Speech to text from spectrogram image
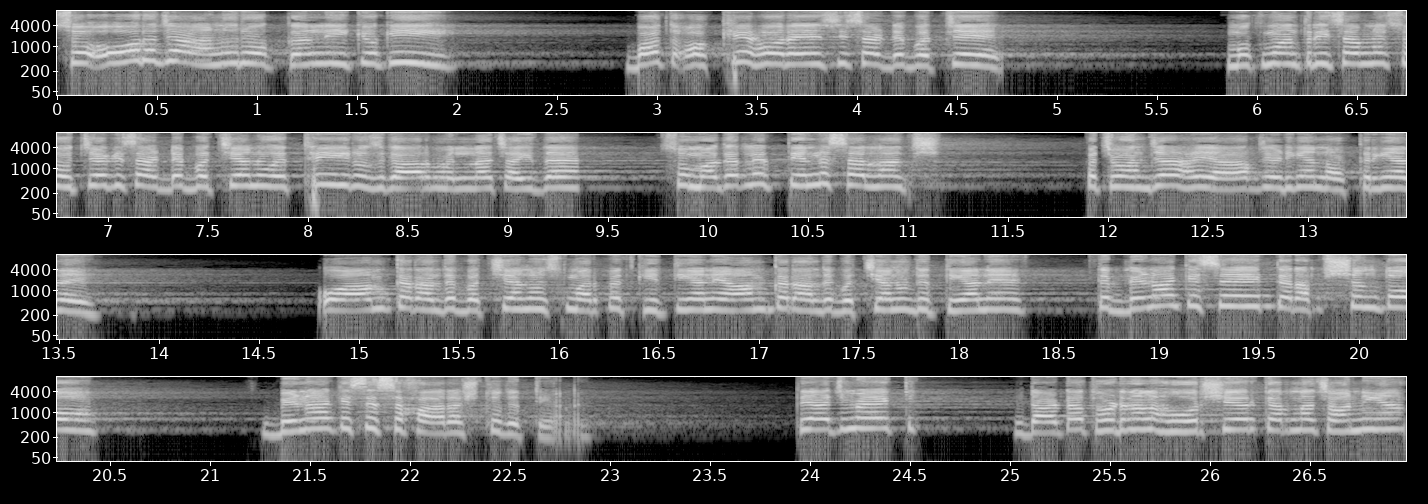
ਸੋ ਉਹ ਰੁਝਾਨ ਨੂੰ ਰੋਕਣ ਲਈ ਕਿਉਂਕਿ ਬਹੁਤ ਔਖੇ ਹੋ ਰਹੇ ਸੀ ਸਾਡੇ ਬੱਚੇ। ਮੁੱਖ ਮੰਤਰੀ ਸਾਹਿਬ ਨੇ ਸੋਚਿਆ ਕਿ ਸਾਡੇ ਬੱਚਿਆਂ ਨੂੰ ਇੱਥੇ ਹੀ ਰੋਜ਼ਗਾਰ ਮਿਲਣਾ ਚਾਹੀਦਾ ਸੋ ਮਗਰਲੇ 3 ਸਾਲਾਂ 'ਚ 55000 ਜਿਹੜੀਆਂ ਨੌਕਰੀਆਂ ਨੇ, ਉਹ ਆਮ ਘਰਾਂ ਦੇ ਬੱਚਿਆਂ ਨੂੰ ਸਮਰਪਿਤ ਕੀਤੀਆਂ ਨੇ, ਆਮ ਘਰਾਂ ਦੇ ਬੱਚਿਆਂ ਨੂੰ ਦਿੱਤੀਆਂ ਨੇ ਤੇ ਬਿਨਾਂ ਕਿਸੇ ਕਰਪਸ਼ਨ ਤੋਂ, ਬਿਨਾਂ ਕਿਸੇ ਸਿਫਾਰਿਸ਼ ਤੋਂ ਦਿੱਤੀਆਂ ਨੇ। ਤੇ ਅੱਜ ਮੈਂ ਇੱਕ ਡਾਟਾ ਤੁਹਾਡੇ ਨਾਲ ਹੋਰ ਸ਼ੇਅਰ ਕਰਨਾ ਚਾਹੁੰਦੀ ਆ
